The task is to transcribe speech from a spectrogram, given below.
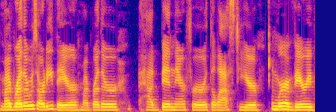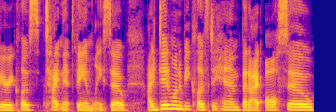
my brother was already there. My brother had been there for the last year, and we're a very, very close, tight knit family. So I did want to be close to him, but I also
